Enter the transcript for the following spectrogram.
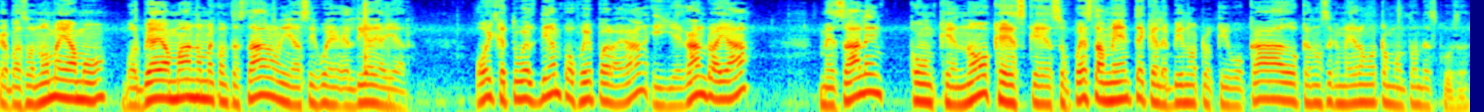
¿Qué pasó? No me llamó, volví a llamar, no me contestaron y así fue el día de ayer. Hoy que tuve el tiempo fui para allá y llegando allá me salen con que no, que es que supuestamente que les vino otro equivocado, que no sé, que me dieron otro montón de excusas.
